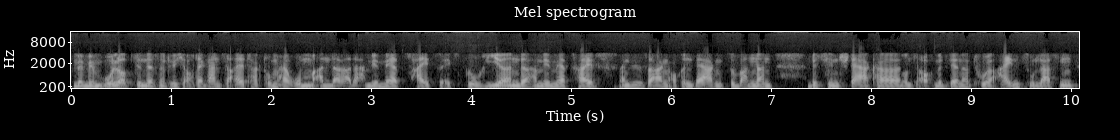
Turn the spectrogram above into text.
Und wenn wir im Urlaub sind, dann ist natürlich auch der ganze Alltag drumherum anderer. Da haben wir mehr Zeit zu explorieren, da haben wir mehr Zeit, wenn Sie sagen, auch in Bergen zu wandern, ein bisschen stärker uns auch mit der Natur einzulassen.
